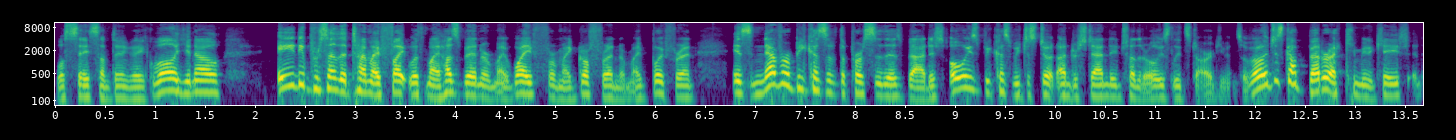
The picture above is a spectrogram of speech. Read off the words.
will say something like, well, you know, 80% of the time I fight with my husband or my wife or my girlfriend or my boyfriend is never because of the person that is bad. It's always because we just don't understand each other. It always leads to arguments. So if I just got better at communication,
